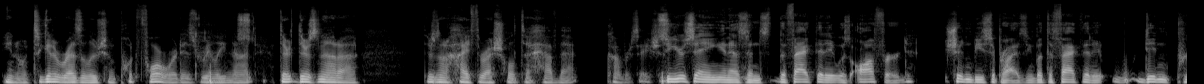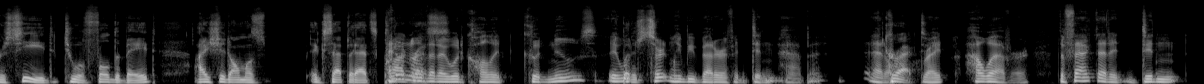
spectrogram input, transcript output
you know to get a resolution put forward is really not there. There's not a there's not a high threshold to have that conversation. So you're saying, in essence, the fact that it was offered shouldn't be surprising, but the fact that it didn't proceed to a full debate, I should almost accept that that's progress. I don't know that I would call it good news. It But would certainly be better if it didn't happen at all. Correct. all. Right. However, the fact that it didn't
